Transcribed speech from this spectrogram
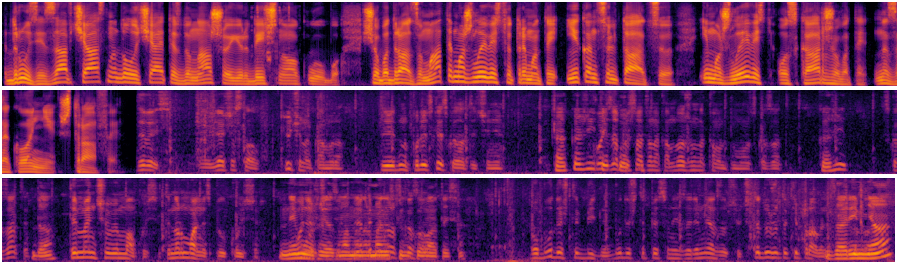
друзі, завчасно долучайтесь до нашого юридичного клубу, щоб одразу мати можливість отримати і консультацію, і можливість оскаржувати незаконні штрафи. Дивись, В'ячеслав, включена камера. Ти ну, по-людськи сказати чи ні? Так, кажіть, Хоч записати на камеру, навіть на камеру можеш сказати. Кажіть, Сказати? да. Ти менше вимахуйся, ти нормально спілкуйся. Не Поняв можу чи я з ні? вами Я тобі нормально розказав. спілкуватися. Бо будеш ти бідний, будеш ти писаний за рівня за все. Чи ти дуже таки правильно? За рівня?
